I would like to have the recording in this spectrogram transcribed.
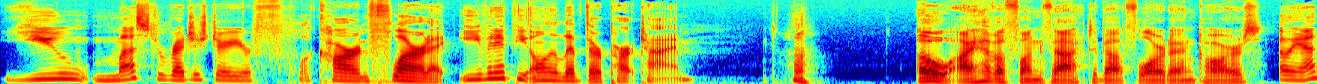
You must register your fl- car in Florida, even if you only live there part time. Huh. Oh, I have a fun fact about Florida and cars. Oh, yeah?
